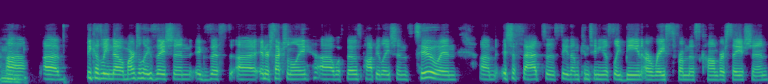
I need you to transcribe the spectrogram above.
Mm. Uh, uh, because we know marginalization exists uh, intersectionally uh, with those populations too. And um, it's just sad to see them continuously being erased from this conversation.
